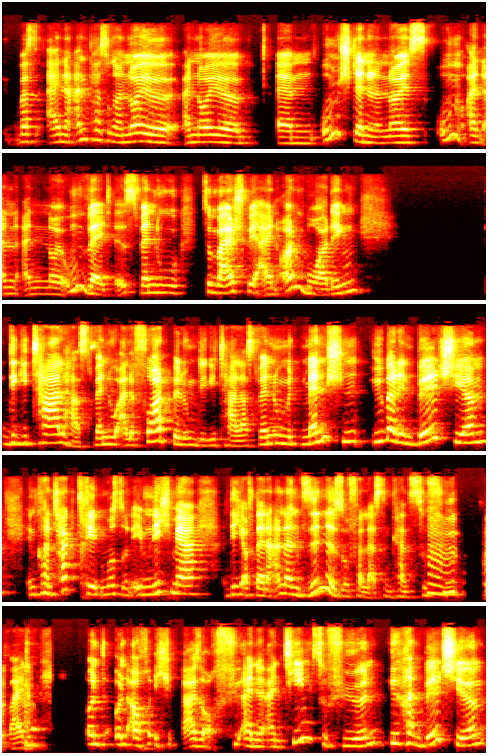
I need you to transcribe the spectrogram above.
was eine Anpassung an neue, an neue ähm, Umstände, ein neues um, ein, ein, eine neue Umwelt ist, wenn du zum Beispiel ein Onboarding digital hast, wenn du alle Fortbildungen digital hast, wenn du mit Menschen über den Bildschirm in Kontakt treten musst und eben nicht mehr dich auf deine anderen Sinne so verlassen kannst, zu hm. fühlen und so weiter und, und auch ich, also auch für eine, ein Team zu führen über einen Bildschirm,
